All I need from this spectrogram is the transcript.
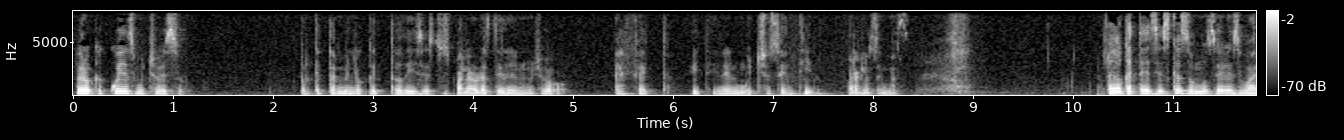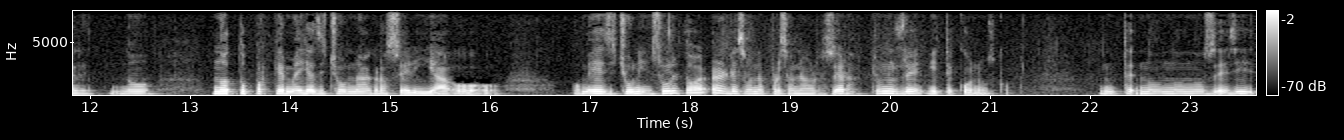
Pero que cuides mucho eso, porque también lo que tú dices, tus palabras tienen mucho efecto y tienen mucho sentido para los demás. Lo que te decía es que somos seres iguales, no, no tú porque me hayas dicho una grosería o, me hayas dicho un insulto, eres una persona grosera. Yo no sé, ni te conozco. No, no, no, sé si,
